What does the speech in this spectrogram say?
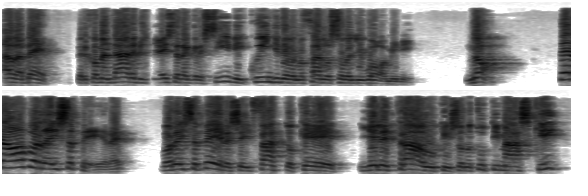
ah vabbè, per comandare bisogna essere aggressivi, quindi devono farlo solo gli uomini. No, però vorrei sapere, vorrei sapere se il fatto che gli elettrauti sono tutti maschi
